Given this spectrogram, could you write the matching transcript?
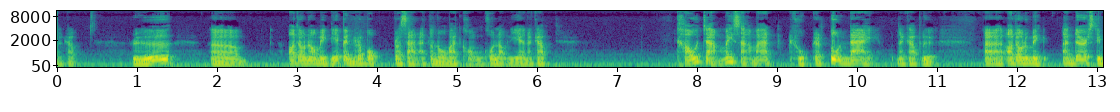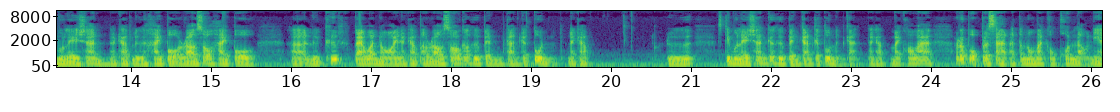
นะครับ หรือออ autonomic นี่เป็นระบบประสาทอัตโนมัติของคนเหล่านี้นะครับ เขาจะไม่สามารถถูกกระตุ้นได้นะครับ หรือออ autonomic under stimulation นะครับ หรือ hypo arousal hypo อ่า หรือคือแปลว่าน้อยนะครับ arousal ก็คือเป็นการกระตุ้นนะครับ หรือ stimulation ก็คือเป็นการกระตุ้นเหมือนกันนะครับ หมายความว่าระบบประสาทอัตโนมัติของคนเหล่านี้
